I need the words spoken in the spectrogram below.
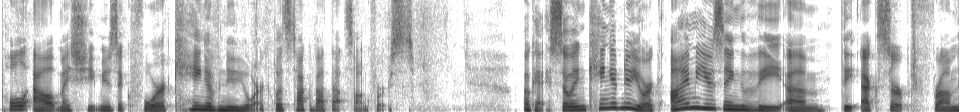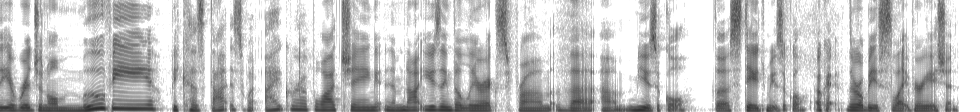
pull out my sheet music for King of New York. Let's talk about that song first. Okay, so in King of New York, I'm using the um, the excerpt from the original movie because that is what I grew up watching, and I'm not using the lyrics from the um, musical, the stage musical. Okay, there will be a slight variation.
